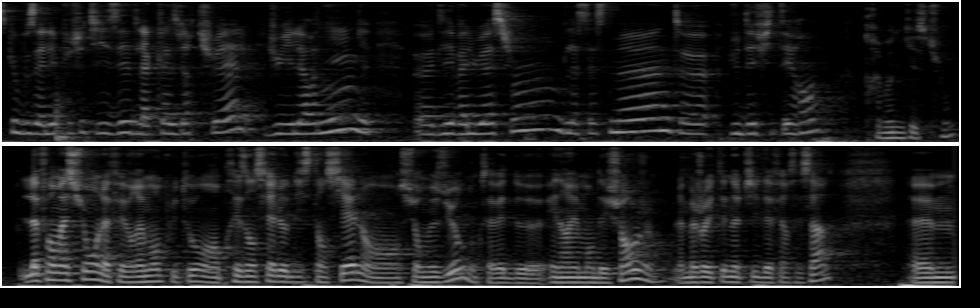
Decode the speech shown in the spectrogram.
est-ce que vous allez plus utiliser de la classe virtuelle, du e-learning, euh, de l'évaluation, de l'assessment, euh, du défi terrain? Très bonne question. La formation, on la fait vraiment plutôt en présentiel ou distanciel, en sur-mesure, donc ça va être de, énormément d'échanges. La majorité de notre chiffre d'affaires, c'est ça. Euh,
